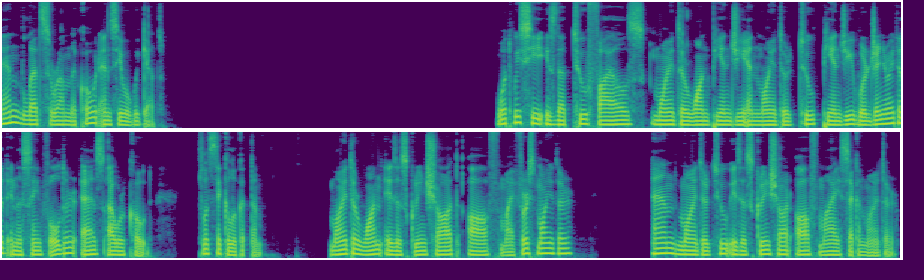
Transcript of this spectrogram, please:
And let's run the code and see what we get. What we see is that two files, monitor1 PNG and monitor2 PNG were generated in the same folder as our code. So let's take a look at them. Monitor1 is a screenshot of my first monitor, and monitor2 is a screenshot of my second monitor.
